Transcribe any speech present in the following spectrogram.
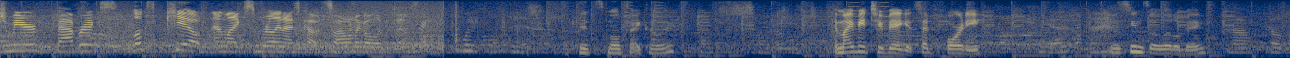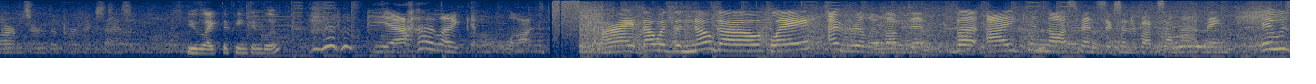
Cashmere fabrics. Looks cute and like some really nice coats. So I want to go look at this. Wait, look at this. It's multicolored. So. It might be too big. It said 40. Yeah. It seems a little big. No, the arms are the perfect size. You like the pink and blue? Yeah, I like it a lot. All right, that was the no-go. Play? I really loved it, but I cannot spend 600 bucks on that thing. It was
